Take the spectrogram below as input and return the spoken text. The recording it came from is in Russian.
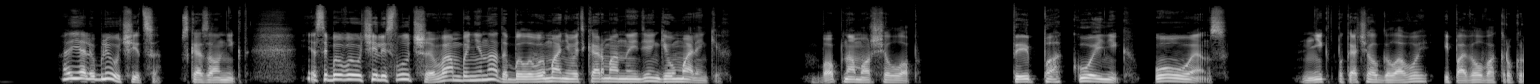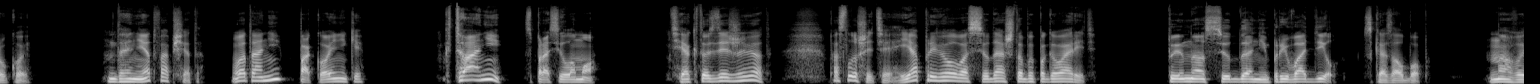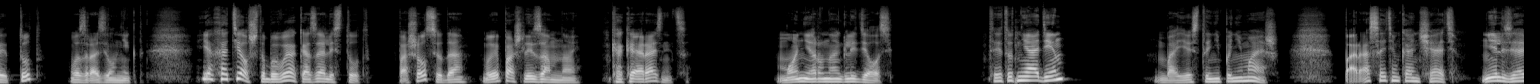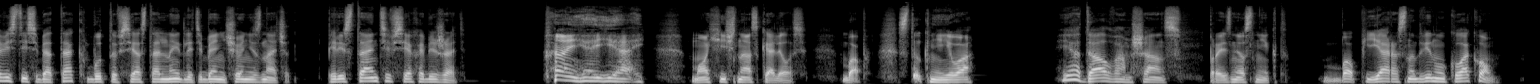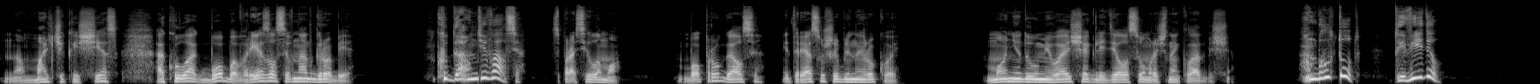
«А я люблю учиться», — сказал Никт. «Если бы вы учились лучше, вам бы не надо было выманивать карманные деньги у маленьких». Боб наморщил лоб. «Ты покойник, Оуэнс». Никт покачал головой и повел вокруг рукой. «Да нет, вообще-то. Вот они, покойники». «Кто они?» — спросила Мо. «Те, кто здесь живет. Послушайте, я привел вас сюда, чтобы поговорить». «Ты нас сюда не приводил», — сказал Боб. «Но вы тут?» — возразил Никт. «Я хотел, чтобы вы оказались тут. Пошел сюда, вы пошли за мной. Какая разница?» Мо нервно огляделась. «Ты тут не один?» «Боюсь, ты не понимаешь. Пора с этим кончать. Нельзя вести себя так, будто все остальные для тебя ничего не значат. Перестаньте всех обижать». «Ай-яй-яй!» — Мо хищно оскалилась. «Боб, стукни его». «Я дал вам шанс», — произнес Никт. Боб яростно двинул кулаком, но мальчик исчез, а кулак Боба врезался в надгробие. «Куда он девался?» — спросила Мо. Боб ругался и тряс ушибленной рукой. Мо недоумевающе оглядела сумрачное кладбище. «Он был тут! Ты видел?»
